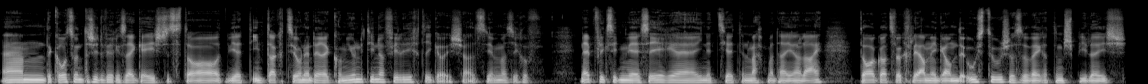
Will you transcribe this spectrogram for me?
Ähm, der große Unterschied, würde ich sagen, ist, dass da wie die Interaktion in der Community noch viel wichtiger ist, als wenn man sich auf Netflix irgendwie eine Serie reinzieht, dann macht man das ja allein. Da geht es wirklich auch mega um den Austausch. Also während dem Spielen ist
